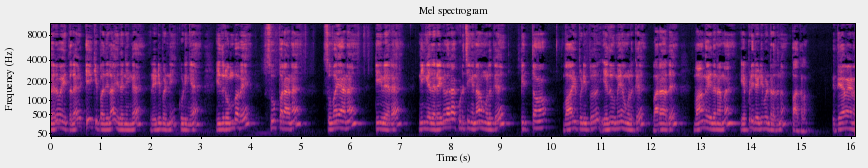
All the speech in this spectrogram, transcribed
வெறும் வயிற்றுல டீக்கு பதிலாக இதை நீங்கள் ரெடி பண்ணி குடிங்க. இது ரொம்பவே சூப்பரான சுவையான டீ வேற. நீங்கள் இதை ரெகுலராக குடிச்சிங்கன்னா உங்களுக்கு பித்தம் வாய் பிடிப்பு எதுவுமே உங்களுக்கு வராது. வாங்க இதை நம்ம எப்படி ரெடி பண்ணுறதுன்னு பார்க்கலாம். தேவையான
